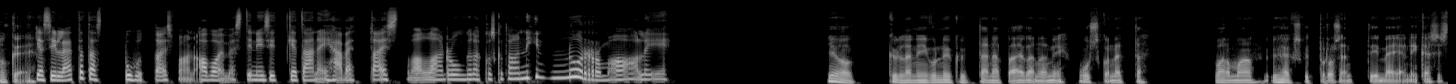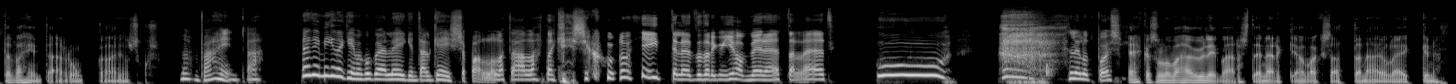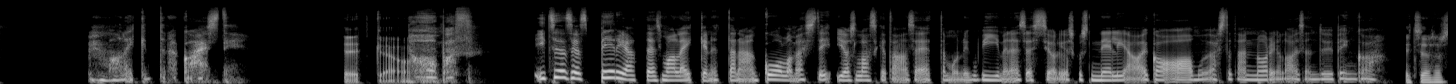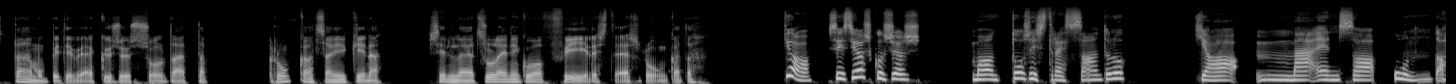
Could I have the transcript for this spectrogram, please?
Okay. Ja sillä, että tästä puhuttaisiin vaan avoimesti, niin sitten ketään ei hävettäisi tavallaan runkata, koska tämä on niin normaalia. Joo, kyllä niin kuin nyky tänä päivänä, niin uskon, että varmaan 90 prosenttia meidän ikäisistä vähintään runkkaa joskus. No vähintään. Mä en tiedä, minkä takia mä koko ajan leikin täällä geisha-pallolla täällä, tai geisha-kuulla. Heittelee tätä niin kuin ihan menee tälleen, että uh, lelut pois. Ehkä sulla on vähän ylimääräistä energiaa, vaikka sä oot tänään jo leikkinyt. Mä leikkinyt tänään kahdesti. Etkä ole. Opas. Itse asiassa periaatteessa mä oon leikkinyt tänään kolmesti, jos lasketaan se, että mun niinku viimeinen sessio oli joskus neljä aikaa aamuyöstä tämän norjalaisen tyypin kanssa. Itse asiassa tämä mun piti vielä kysyä sulta, että runkkaat sä ikinä silleen, että sulla ei niinku ole fiilistä edes runkata? Joo, siis joskus jos mä oon tosi stressaantunut ja mä en saa unta.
